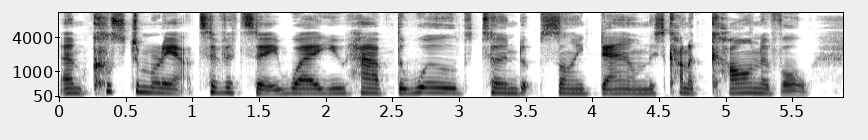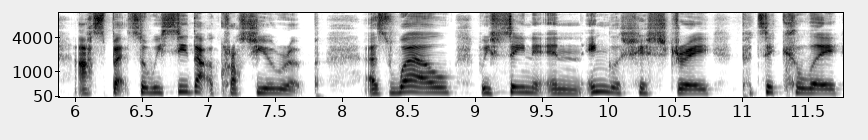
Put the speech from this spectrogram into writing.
um, customary activity where you have the world turned upside down, this kind of carnival aspect. So we see that across Europe as well. We've seen it in English history, particularly.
